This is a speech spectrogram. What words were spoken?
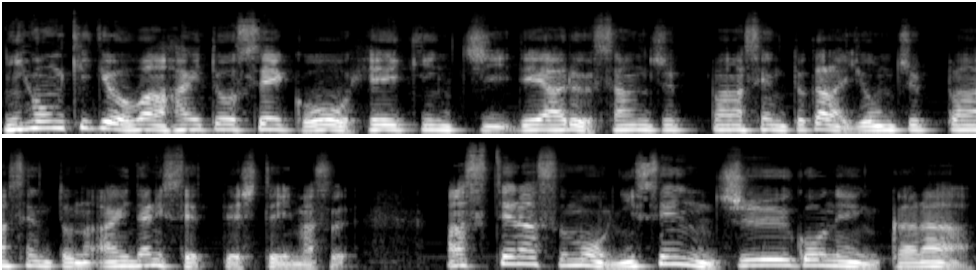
日本企業は配当成功を平均値である30%から40%の間に設定しています。アステラスも2015年から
